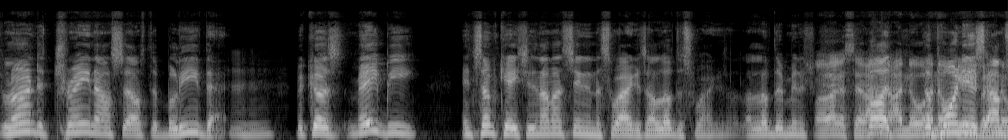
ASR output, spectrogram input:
learn to train ourselves to believe that, Mhm. because maybe in some cases, and I'm not saying in the Swaggers, I love the Swaggers, I love their ministry. Well, like I said, But I, I know. the I know point Gabe is, I I'm know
